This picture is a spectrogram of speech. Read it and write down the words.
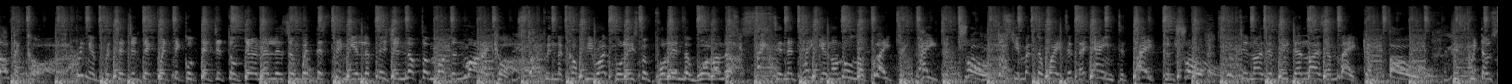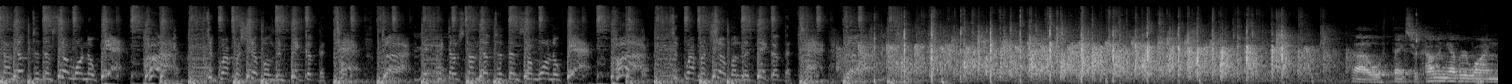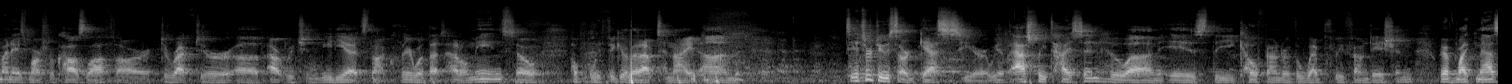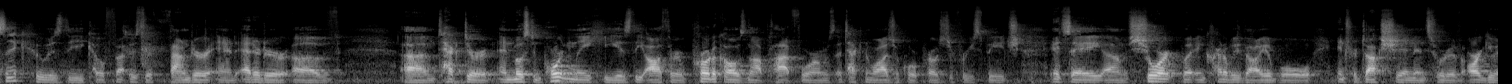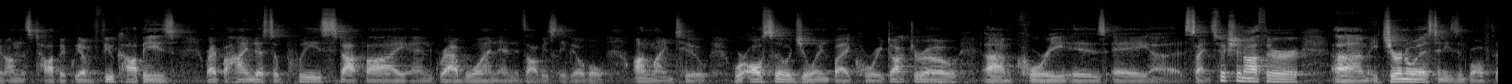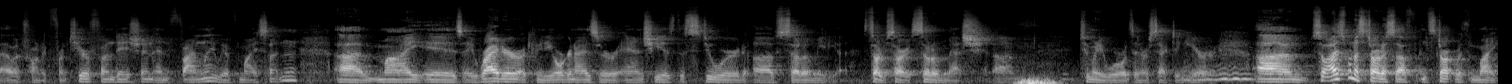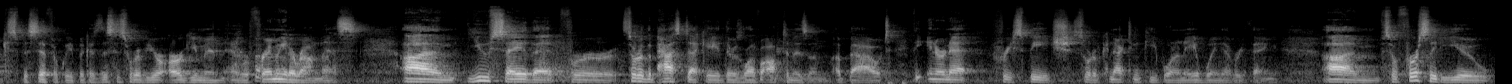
bullies for pulling the wool on us, Fating and taking on all the blatant patent thanks for coming, everyone. My name is Marshall Kosloff, our Director of Outreach and Media. It's not clear what that title means, so hopefully figure that out tonight. Um, to introduce our guests here, we have Ashley Tyson, who um, is the co-founder of the Web3 Foundation. We have Mike Masnick, who is the, co- who's the founder and editor of um, TechDirt, and most importantly, he is the author of Protocols Not Platforms, a technological approach to free speech. It's a um, short but incredibly valuable introduction and sort of argument on this topic. We have a few copies right behind us, so please stop by and grab one, and it's obviously available online too. We're also joined by Cory Doctorow. Um, Cory is a uh, science fiction author, um, a journalist, and he's involved with the Electronic Frontier Foundation. And finally, we have Mai Sutton. Uh, Mai is a writer, a community organizer, and she is the steward of Sudo Media. Sorry, sorry, Sudo Mesh. Um, too many worlds intersecting here. Um, so I just want to start us off and start with Mike specifically because this is sort of your argument and we're framing it around this. Um, you say that for sort of the past decade, there's a lot of optimism about the internet, free speech, sort of connecting people and enabling everything. Um, so, firstly, to you,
